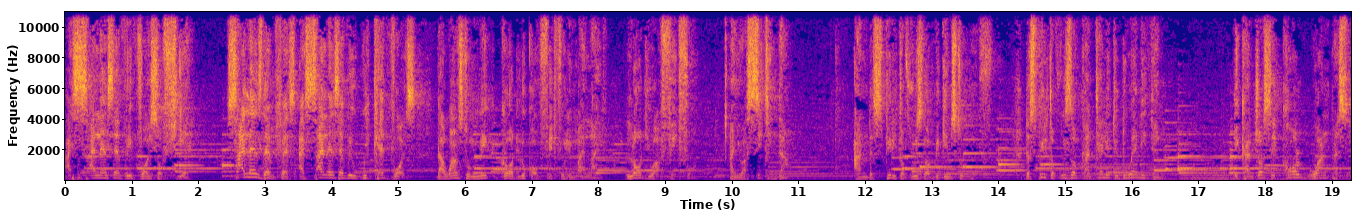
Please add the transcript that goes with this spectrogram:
I silence every voice of fear silence them first. I silence every wicked voice that wants to make God look unfaithful in my life. Lord you are faithful and you are sitting down. And the spirit of wisdom begins to move. The spirit of wisdom can tell you to do anything. It can just say call one person.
